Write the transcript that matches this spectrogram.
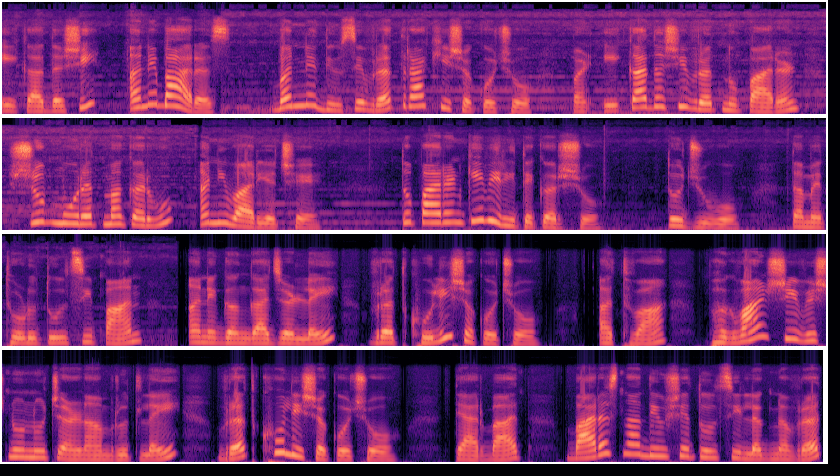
એકાદશી અને બારસ બંને દિવસે વ્રત રાખી શકો છો, પણ એકાદશી વ્રતનું પારણ શુભ મુહૂર્તમાં કરવું અનિવાર્ય છે. તો પારણ કેવી રીતે કરશો? તો જુઓ, તમે થોડું તુલસી પાન અને ગંગાજળ લઈ વ્રત ખોલી શકો છો, અથવા ભગવાન શ્રી વિષ્ણુનું ચરણામૃત લઈ વ્રત ખોલી શકો છો. ત્યારબાદ બારસના દિવસે તુલસી લગ્ન વ્રત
